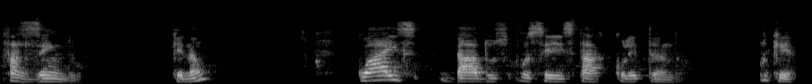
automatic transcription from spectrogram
fazendo? Por que não? Quais dados você está coletando. Por quê?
